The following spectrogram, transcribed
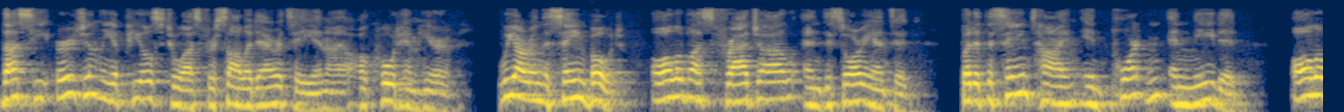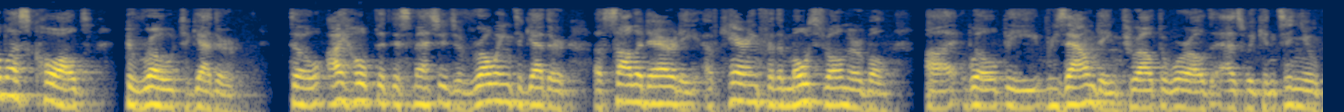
Thus, he urgently appeals to us for solidarity, and I'll quote him here We are in the same boat, all of us fragile and disoriented, but at the same time important and needed, all of us called to row together. So I hope that this message of rowing together, of solidarity, of caring for the most vulnerable, uh, will be resounding throughout the world as we continue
